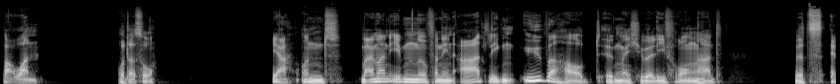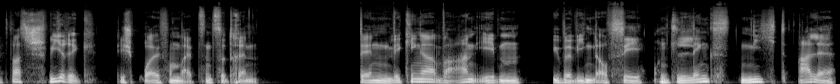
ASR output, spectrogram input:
Bauern oder so. Ja, und weil man eben nur von den Adligen überhaupt irgendwelche Überlieferungen hat, wird es etwas schwierig, die Spreu vom Weizen zu trennen. Denn Wikinger waren eben überwiegend auf See und längst nicht alle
